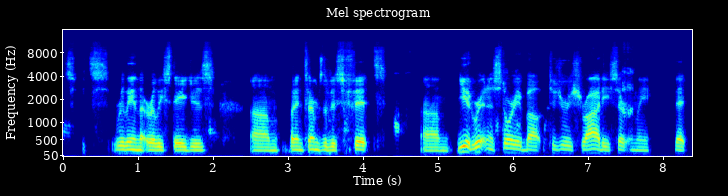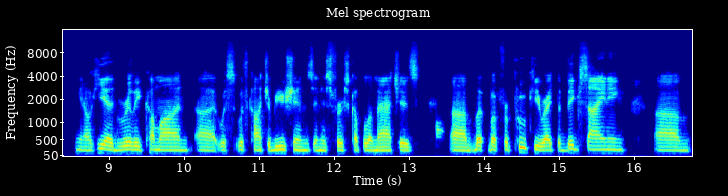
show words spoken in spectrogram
it's, it's, really in the early stages, um, but in terms of his fit, um, you had written a story about Tajouri-Shradi certainly that you know he had really come on uh, with with contributions in his first couple of matches. Um, but but for Pukki, right, the big signing. Um,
